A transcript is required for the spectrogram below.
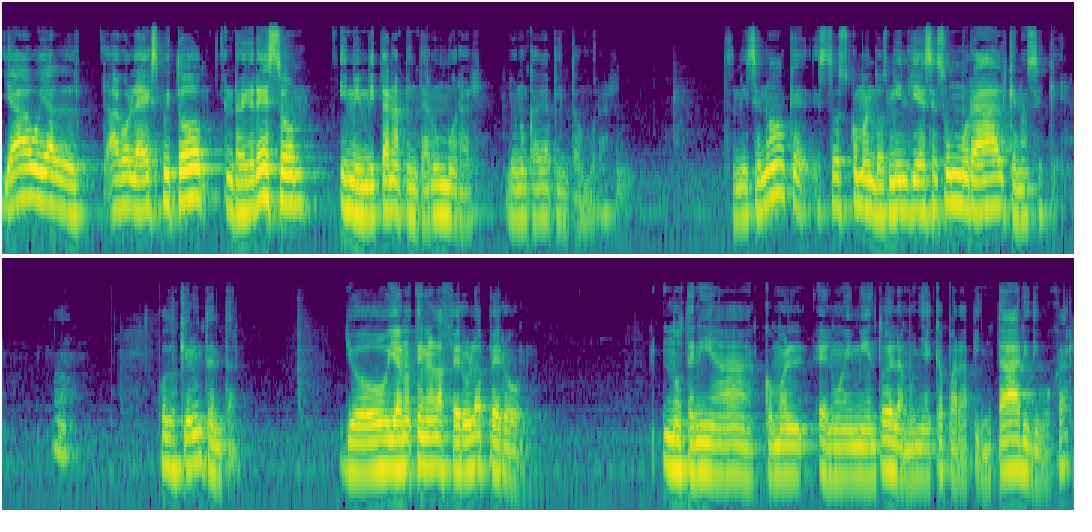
Ya voy al, hago la expo y todo, regreso y me invitan a pintar un mural. Yo nunca había pintado un mural. Me dicen, no, que esto es como en 2010, es un mural, que no sé qué. pues lo quiero intentar. Yo ya no tenía la férula, pero no tenía como el, el movimiento de la muñeca para pintar y dibujar.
